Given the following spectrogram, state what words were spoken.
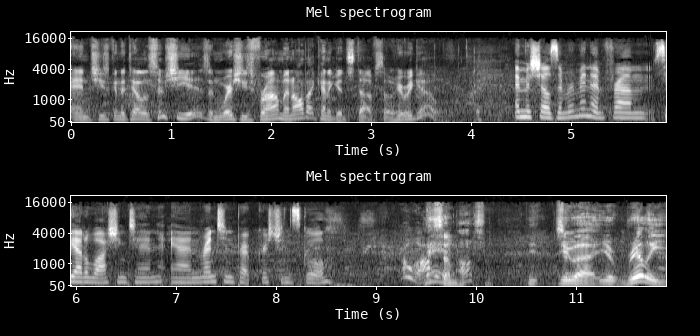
and she's going to tell us who she is and where she's from and all that kind of good stuff. So here we go. I'm Michelle Zimmerman. I'm from Seattle, Washington, and Renton Prep Christian School. Oh, awesome. Man, awesome. You, you, uh, you're really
